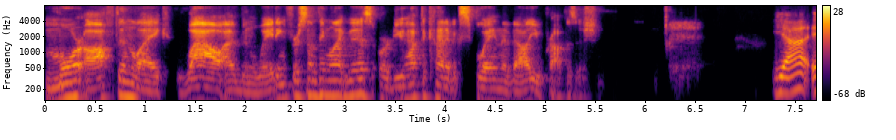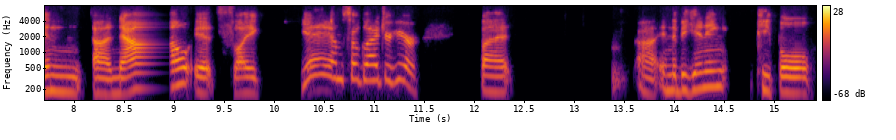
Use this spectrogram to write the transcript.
more often like, "Wow, I've been waiting for something like this," or do you have to kind of explain the value proposition? Yeah, and uh, now it's like, "Yay, I'm so glad you're here," but uh, in the beginning, people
